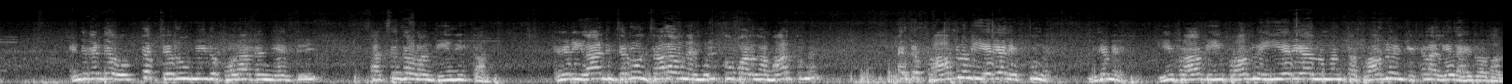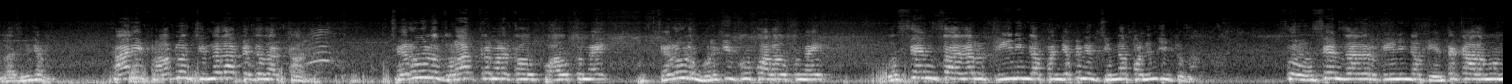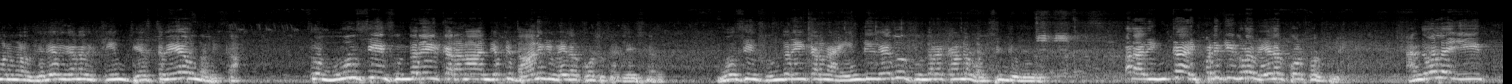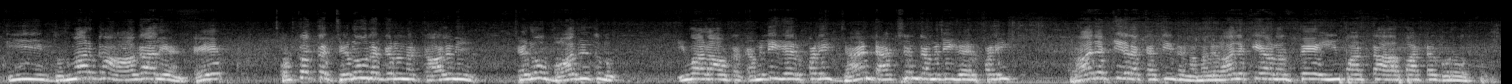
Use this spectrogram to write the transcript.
ఎందుకంటే ఒక్క చెరువు మీద పోరాటం చేసి సక్సెస్ అవ్వడం ఈజీ కాదు. ఎందుకంటే ఇలాంటి చెరువులు చాలా ఉన్నాయి. మురిక్కుపాలుగా మారుతున్నాయి. అయితే ప్రాబ్లం ఈ ఏరియాలో ఎక్కువ ఉన్నాయి. నిజమే. ఈ ప్రాబ్లం ఈ ప్రాబ్లం ఈ ఏరియాలో ఉన్నంత ప్రాబ్లం ఇంకెక్కడా లేదు హైదరాబాద్లో. అది నిజం. కానీ ప్రాబ్లం చిన్నదా పెద్దదా కాదు. చెరువులు దురాక్రమణకు అవుతున్నాయి. చెరువులు మురికి కూపాలు అవుతున్నాయి. హుస్సేన్ సాగర్ క్లీనింగ్ అప్ అని చెప్పి నేను చిన్నప్పటి నుంచి తింటున్నా so Hussain Sagar cleaning up ఎంతకాలమో మనం మనకు తెలియదు కానీ అది క్లీన్ చేస్తూనే ఉన్నది ఇంకా. సో మూసి సుందరీకరణ అని చెప్పి దానికి వేల కోట్లు తగిలేశారు మూసి సుందరీకరణ అయింది లేదు సుందరకాండ వచ్చింది లేదు. మరి అది ఇంకా ఇప్పటికీ కూడా వేల కోట్లు అవుతున్నాయి. అందువల్ల ఈ ఈ దుర్మార్గం ఆగాలి అంటే ఒక్కొక్క చెరువు దగ్గర ఉన్న కాలనీ చెరువు బాధితులు ఇవాళ ఒక కమిటీగా ఏర్పడి జాయింట్ యాక్షన్ కమిటీగా ఏర్పడి రాజకీయాలకు అతీతంగా మళ్ళీ రాజకీయాలు వస్తే ఈ పార్ట ఆ పార్ట కూడా వస్తుంది.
